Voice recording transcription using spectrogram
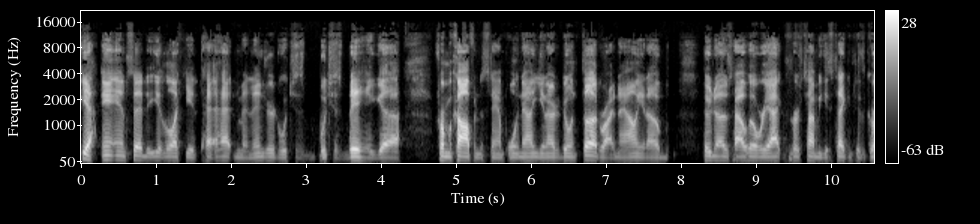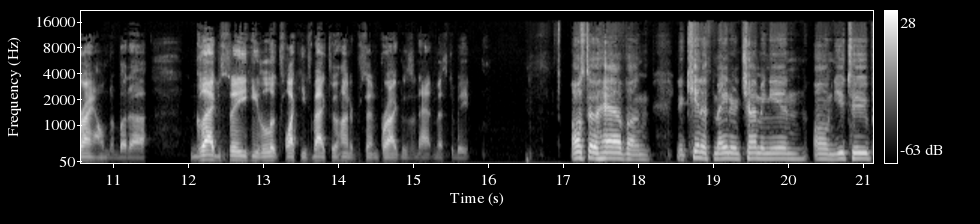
Yeah, and, and said that he like he hadn't been injured, which is which is big uh, from a confidence standpoint. Now you know they're doing thud right now. You know, who knows how he'll react the first time he gets taken to the ground. But uh, glad to see he looks like he's back to 100 percent practice and hadn't missed a beat. Also have um, you know, Kenneth Maynard chiming in on YouTube.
